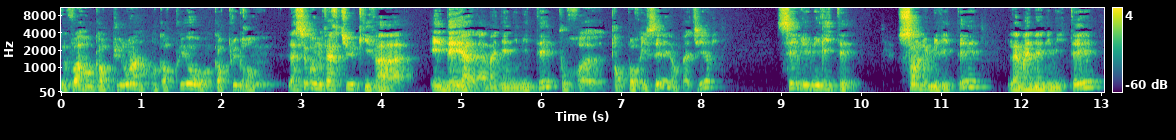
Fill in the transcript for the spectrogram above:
de voir encore plus loin, encore plus haut, encore plus grand. La seconde vertu qui va aider à la magnanimité, pour euh, temporiser, on va dire, c'est l'humilité. Sans l'humilité, la magnanimité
